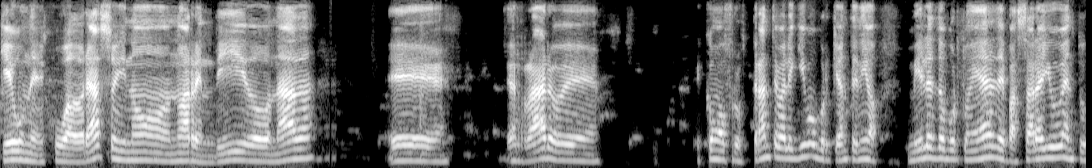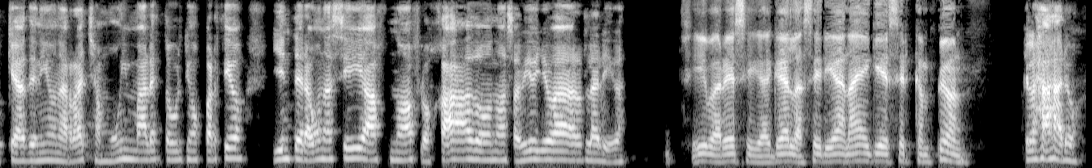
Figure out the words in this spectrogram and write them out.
que es un jugadorazo y no, ha rendido nada. Eh, es raro, eh, como frustrante para el equipo porque han tenido miles de oportunidades de pasar a Juventus, que ha tenido una racha muy mala estos últimos partidos, y Inter aún así no ha aflojado, no ha sabido llevar la liga. Sí, parece que acá en la Serie A nadie quiere ser campeón. Claro,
